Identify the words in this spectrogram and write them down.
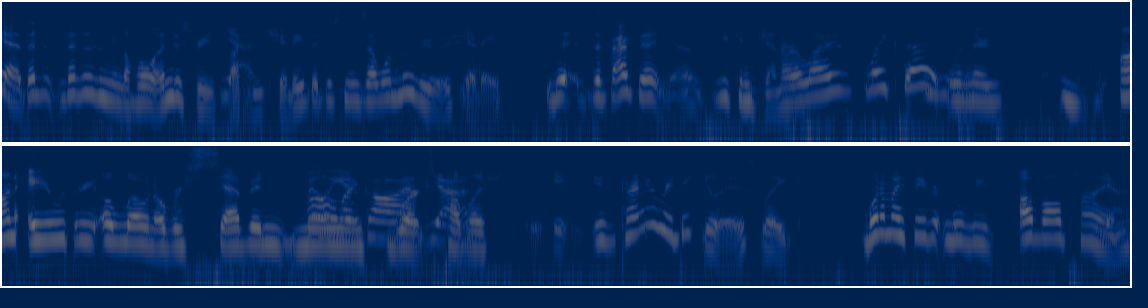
Yeah, that that doesn't mean the whole industry's Yeah. fucking shitty. That just means that one movie was Yes. shitty. The the fact that um, you can generalize like that when Mhm. there's on AO3 alone over 7 million Oh God, works yeah. published is kind of ridiculous. Like one of my favorite movies of all time Yeah.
